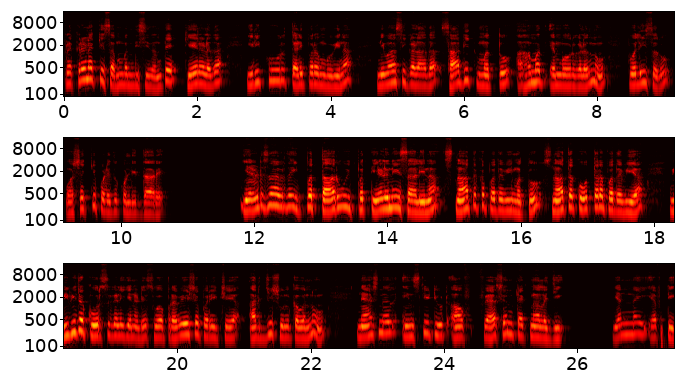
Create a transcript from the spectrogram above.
ಪ್ರಕರಣಕ್ಕೆ ಸಂಬಂಧಿಸಿದಂತೆ ಕೇರಳದ ಇರಿಕೂರು ತಳಿಪರಂಬುವಿನ ನಿವಾಸಿಗಳಾದ ಸಾದಿಕ್ ಮತ್ತು ಅಹಮದ್ ಎಂಬುವರುಗಳನ್ನು ಪೊಲೀಸರು ವಶಕ್ಕೆ ಪಡೆದುಕೊಂಡಿದ್ದಾರೆ. ಎರಡು ಸಾವಿರದ ಇಪ್ಪತ್ತಾರು ಇಪ್ಪತ್ತೇಳನೇ ಸಾಲಿನ ಸ್ನಾತಕ ಪದವಿ ಮತ್ತು ಸ್ನಾತಕೋತ್ತರ ಪದವಿಯ ವಿವಿಧ ಕೋರ್ಸ್ಗಳಿಗೆ ನಡೆಸುವ ಪ್ರವೇಶ ಪರೀಕ್ಷೆಯ ಅರ್ಜಿ ಶುಲ್ಕವನ್ನು National Institute of Fashion Technology, NIFT,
